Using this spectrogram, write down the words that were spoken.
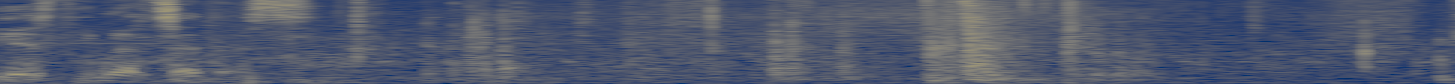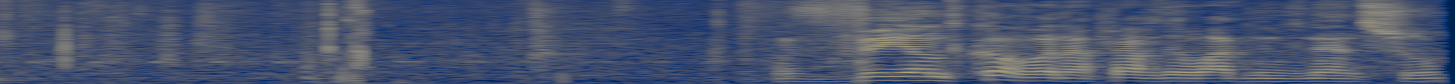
Jest i Mercedes. W wyjątkowo naprawdę ładnym wnętrzu.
